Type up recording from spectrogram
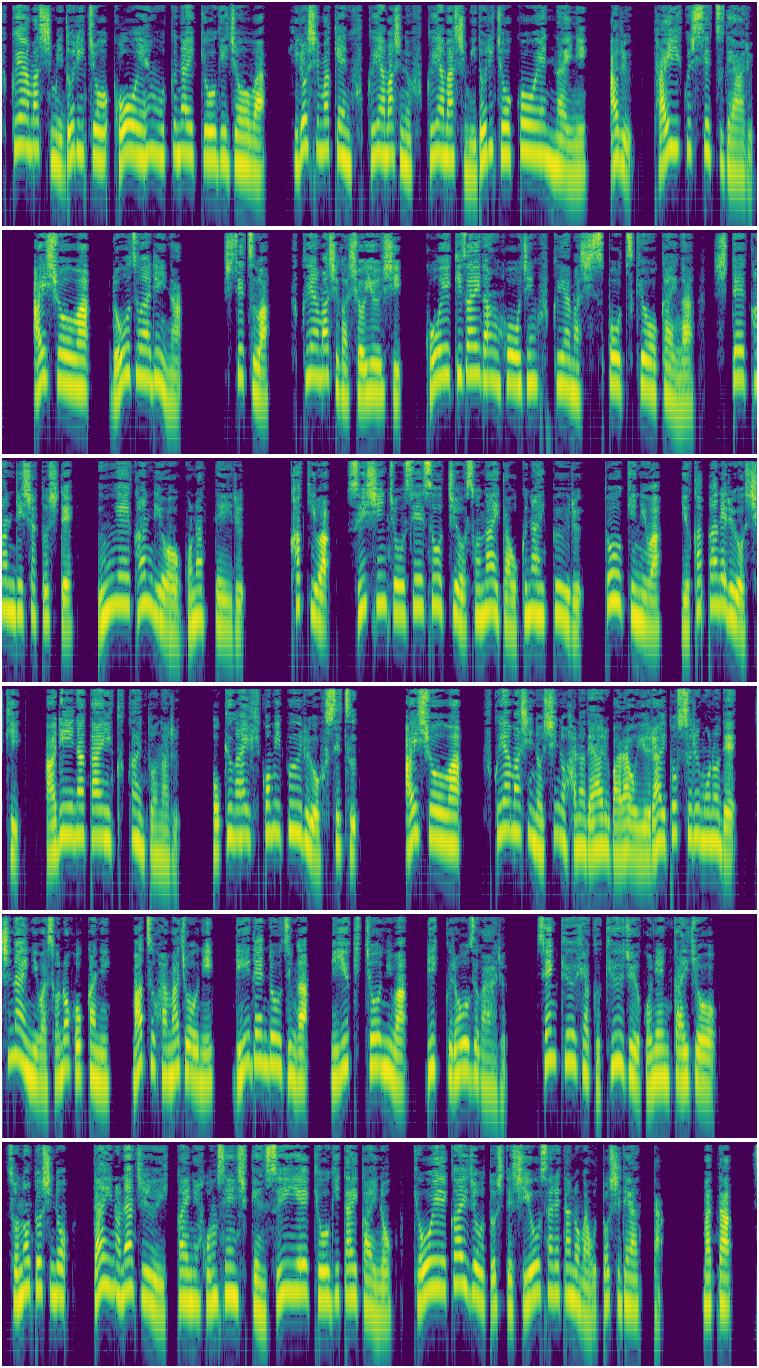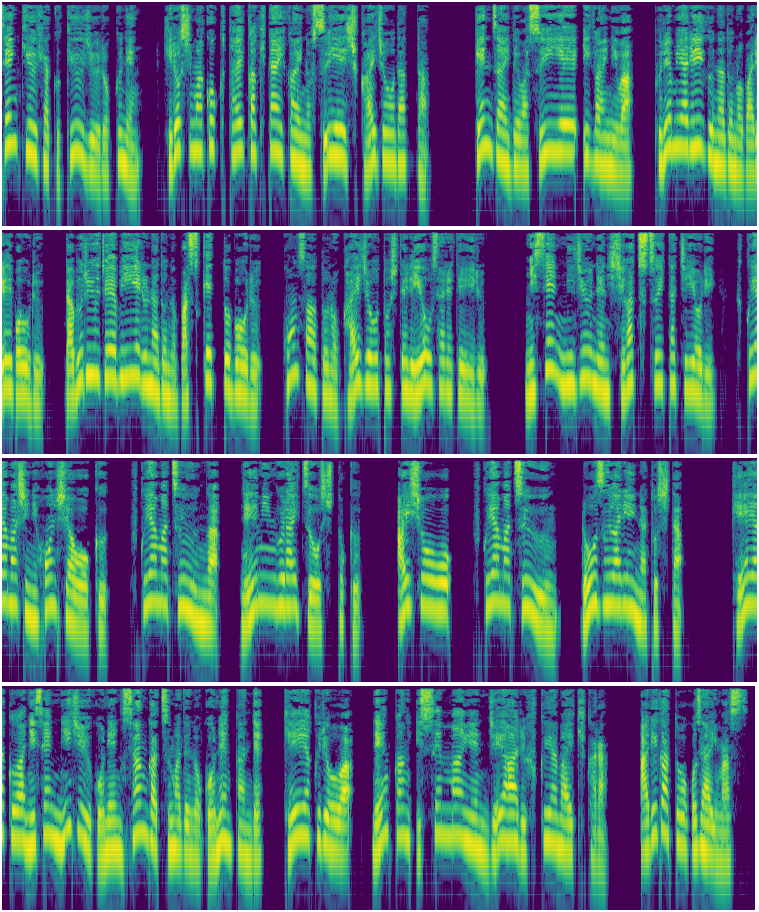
福山市緑町公園屋内競技場は、広島県福山市の福山市緑町公園内にある体育施設である。愛称はローズアリーナ。施設は福山市が所有し、公益財団法人福山市スポーツ協会が指定管理者として運営管理を行っている。夏季は推進調整装置を備えた屋内プール、冬季には床パネルを敷き、アリーナ体育館となる。屋外引込みプールを敷設。愛称は、福山市の市の花であるバラを由来とするもので、市内にはその他に、松浜城に、リーデンローズが、三幸町には、ビッグローズがある。1995年開場。その年の第71回日本選手権水泳競技大会の競泳会場として使用されたのがお年であった。また、1996年、広島国体夏季大会の水泳種会場だった。現在では水泳以外には、プレミアリーグなどのバレーボール、WJBL などのバスケットボール、コンサートの会場として利用されている。2020年4月1日より、福山市に本社を置く、福山通運がネーミングライツを取得。愛称を福山通運、ローズアリーナとした。契約は2025年3月までの5年間で、契約料は年間1000万円 JR 福山駅から。ありがとうございます。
